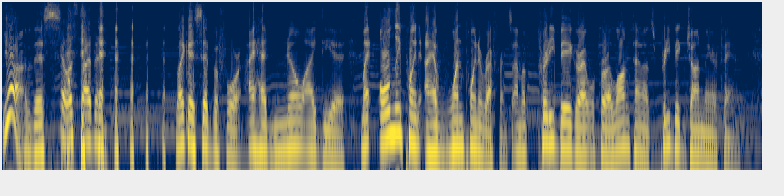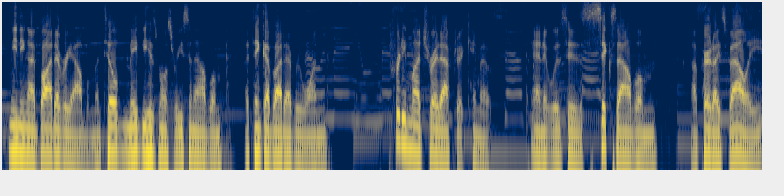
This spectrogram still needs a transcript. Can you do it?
yeah of this? yeah let's dive in like I said before, I had no idea. My only point, I have one point of reference. I'm a pretty big, or I, for a long time, I was a pretty big John Mayer fan, meaning I bought every album until maybe his most recent album. I think I bought every one pretty much right after it came out. And it was his sixth album, uh, Paradise Valley,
